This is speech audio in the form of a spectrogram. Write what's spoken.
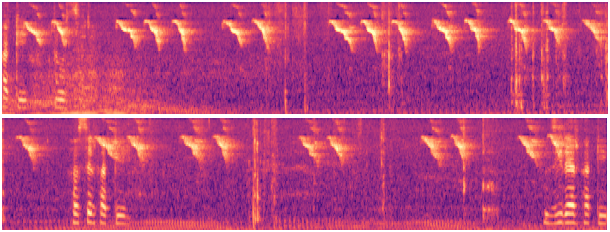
ফাঁকি মরছে হসের ফাঁকি। জিরার ফাঁকি।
